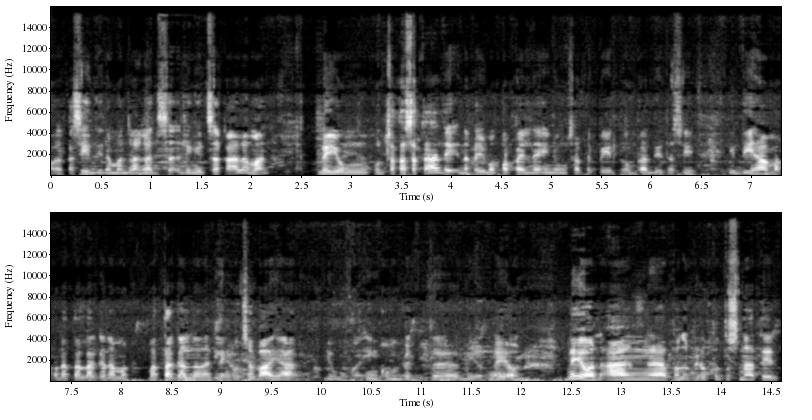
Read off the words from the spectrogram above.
Ah, Kasi hindi naman langad sa, lingid sa kaalaman, na yung kung sakasakali na kayo magpapail na inyong certificate of candidacy, hindi hamak na talaga na ma- matagal na naglingkod sa bayan, yung incumbent uh, mayor ngayon. Ngayon, ang uh, pun- pinupuntos natin,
